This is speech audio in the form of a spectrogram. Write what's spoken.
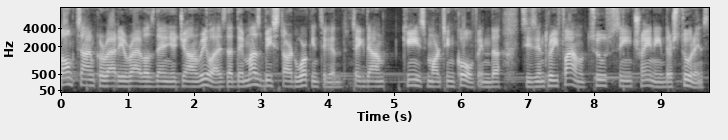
Longtime karate rivals Daniel John realized that they must be start working together to take down King's Martin Kove in the season 3 final two scene training their students.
